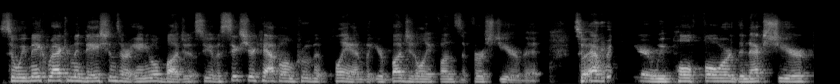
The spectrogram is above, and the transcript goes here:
So we make recommendations in our annual budget. So you have a six-year capital improvement plan, but your budget only funds the first year of it. So every year we pull forward the next year,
